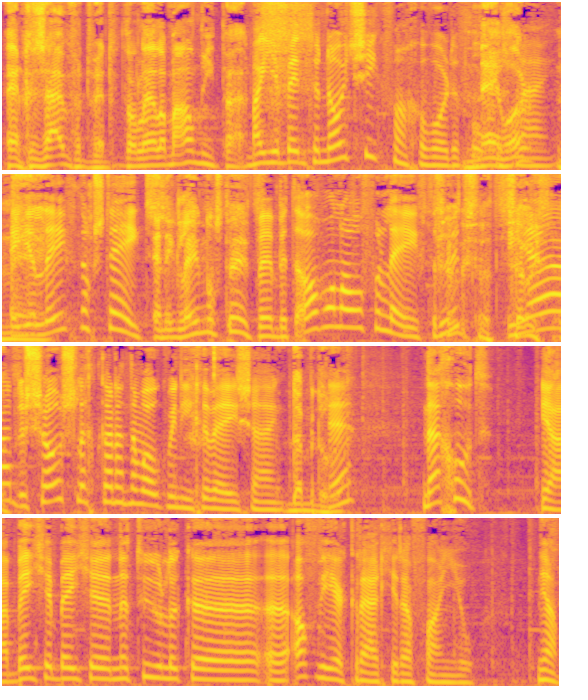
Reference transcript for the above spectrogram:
en gezuiverd werd het al helemaal niet daar. Maar je bent er nooit ziek van geworden volgens Nee, hoor. mij. Nee. En je leeft nog steeds. En ik leef nog steeds. We hebben het allemaal overleefd, Zo Ruud. is dat, zo is ja, dat. dus zo slecht kan het nou ook weer niet geweest zijn. Dat bedoel ik. Nou goed. Ja, een beetje, beetje natuurlijke eh, afweer krijg je daarvan, joh. Ja.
